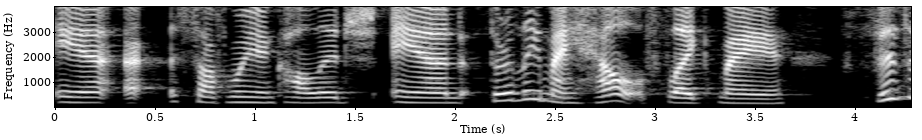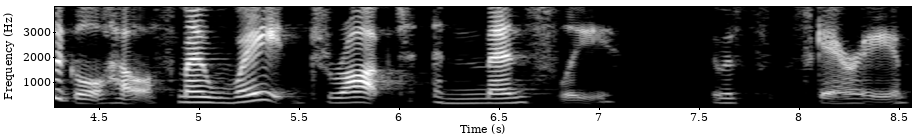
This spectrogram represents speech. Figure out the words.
and uh, sophomore year in college. And thirdly, my health, like my physical health, my weight dropped immensely. It was scary.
